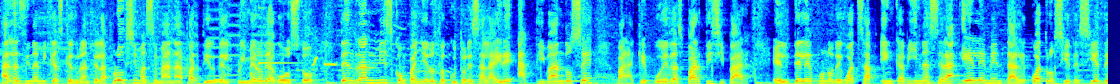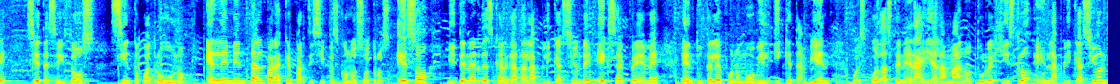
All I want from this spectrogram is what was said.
a las dinámicas que durante la próxima semana, a partir del primero de agosto, tendrán mis compañeros locutores al aire activándose para que puedas participar. El teléfono de WhatsApp en cabina será elemental 477 762 1041. Elemental para que participes con nosotros. Eso y tener descargada la aplicación de ExaFM en tu teléfono móvil y que también pues puedas tener ahí a la mano tu registro en la aplicación.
